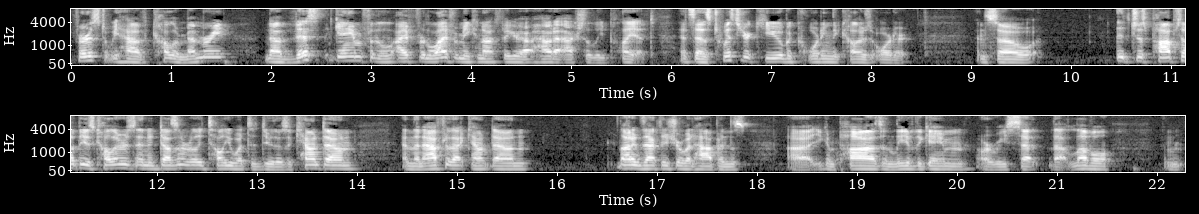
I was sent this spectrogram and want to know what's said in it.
First, we have Color Memory. Now this game, for the, life, for the life of me, cannot figure out how to actually play it. It says twist your cube according to color's order. And so it just pops up these colors and it doesn't really tell you what to do. There's a countdown, and then after that countdown, not exactly sure what happens. Uh, you can pause and leave the game or reset that level and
